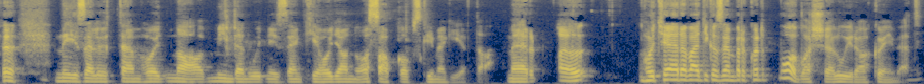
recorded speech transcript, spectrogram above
nézelődtem, hogy na, minden úgy nézzen ki, hogy annó a Szapkowski megírta. Mert hogyha erre vágyik az ember, akkor olvassa el újra a könyvet.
